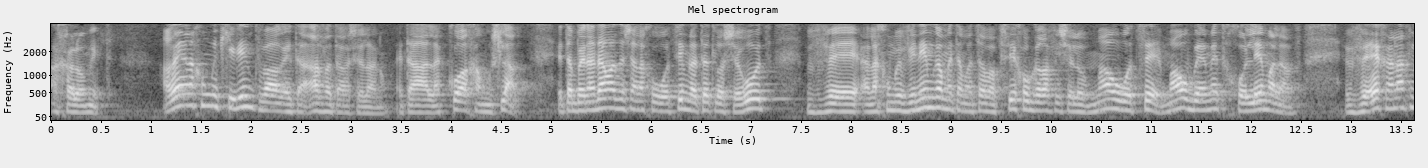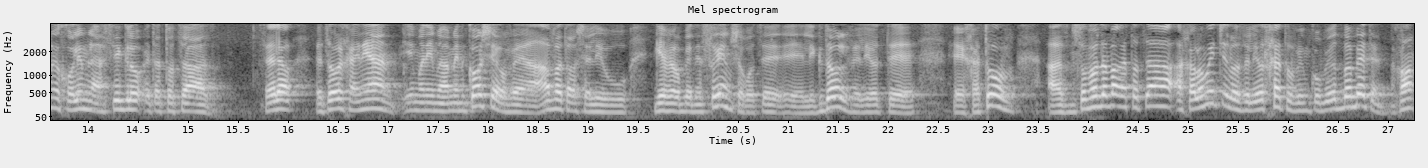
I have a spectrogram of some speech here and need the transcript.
החלומית. הרי אנחנו מכירים כבר את האבטר שלנו, את הלקוח המושלם, את הבן אדם הזה שאנחנו רוצים לתת לו שירות, ואנחנו מבינים גם את המצב הפסיכוגרפי שלו, מה הוא רוצה, מה הוא באמת חולם עליו. ואיך אנחנו יכולים להשיג לו את התוצאה הזו. בסדר? לצורך העניין, אם אני מאמן כושר והאבטר שלי הוא גבר בן 20 שרוצה אה, לגדול ולהיות אה, אה, חטוב, אז בסופו של דבר התוצאה החלומית שלו זה להיות חטוב עם קוביות בבטן, נכון?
